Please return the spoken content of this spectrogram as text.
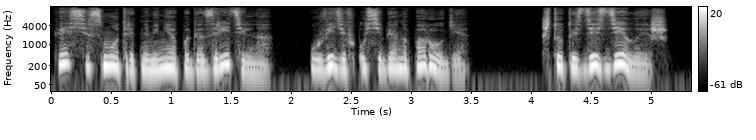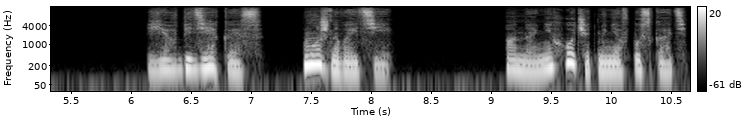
Кэсси смотрит на меня подозрительно, увидев у себя на пороге. «Что ты здесь делаешь?» «Я в беде, Кэс. Можно войти?» Она не хочет меня впускать,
